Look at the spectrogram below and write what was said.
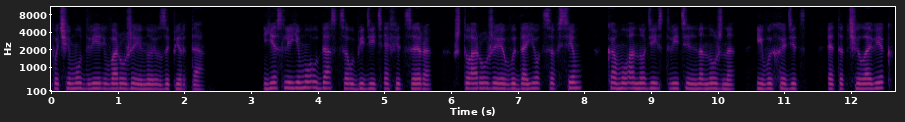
почему дверь в оружейную заперта. Если ему удастся убедить офицера, что оружие выдается всем, кому оно действительно нужно, и выходец, этот человек,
